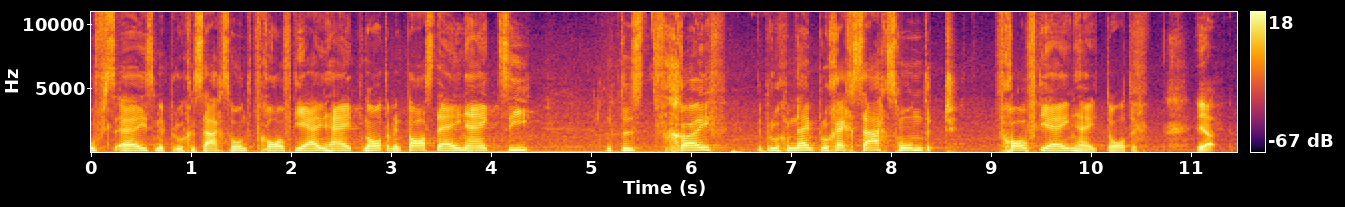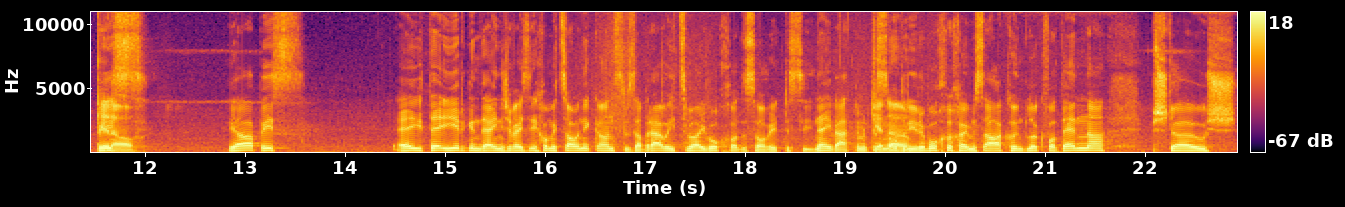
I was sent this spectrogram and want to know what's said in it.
aufs Eis, wir brauchen 600 verkaufte Einheiten, oder? Wenn das die Einheit sind und das die Verkäufe, dann brauchen wir, nein, brauchen echt 600 verkaufte Einheiten, oder? Ja, Bis, genau. Ja, bis. Ey, irgendein, ich weiß ich komme jetzt auch nicht ganz aus, aber auch in zwei Wochen oder so wird es sein. Nein, werden wir das, Genau. oder in einer Woche können wir es ankündigen. Schau von dann an, bestellst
